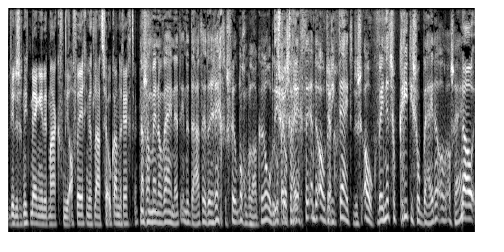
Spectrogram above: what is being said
willen zich niet mengen in het maken van die afweging. Dat laat ze ook aan de rechter. Nou, zo Menno Wijnet, inderdaad. De rechter speelt nog een belangrijke rol. De die speelt de rechter en de autoriteit ja. dus ook. Ben je net zo kritisch op beide als hij? Nou,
